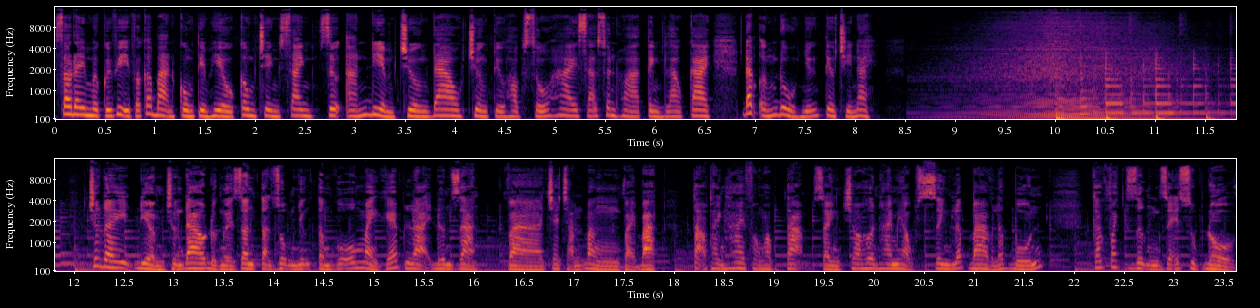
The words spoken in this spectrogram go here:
Sau đây mời quý vị và các bạn cùng tìm hiểu công trình xanh dự án điểm trường Đao, trường tiểu học số 2 xã Xuân Hòa, tỉnh Lào Cai đáp ứng đủ những tiêu chí này. Trước đây, điểm trường Đao được người dân tận dụng những tấm gỗ mảnh ghép lại đơn giản và che chắn bằng vải bạt, tạo thành hai phòng học tạm dành cho hơn 20 học sinh lớp 3 và lớp 4. Các vách dựng dễ sụp đổ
